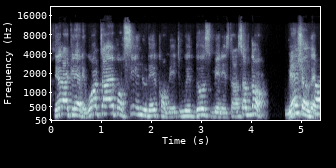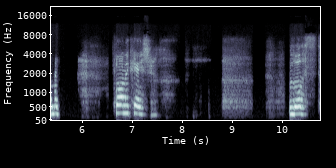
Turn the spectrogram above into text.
Say that clearly. What type of sin do they commit with those ministers of God? Mention them. fornic- fornication, lust,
